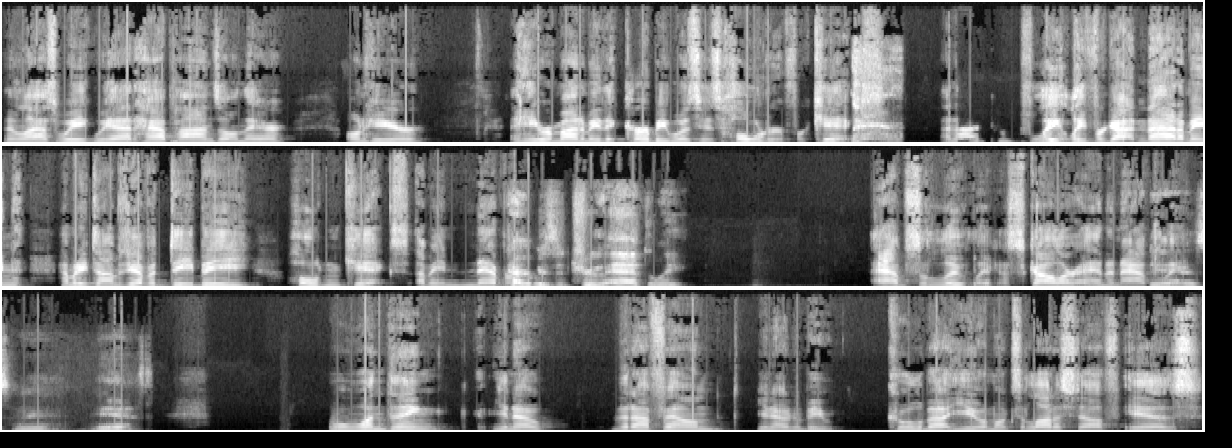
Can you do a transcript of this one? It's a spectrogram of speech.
And last week we had Hap Hines on there, on here, and he reminded me that Kirby was his holder for kicks. and I'd completely forgotten that. I mean, how many times do you have a DB holding kicks? I mean, never. Kirby's a true athlete. Absolutely. A scholar and an athlete. Yes, man. Yes. Well, one thing, you know, that I found, you know, to be cool about you amongst a lot of stuff is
